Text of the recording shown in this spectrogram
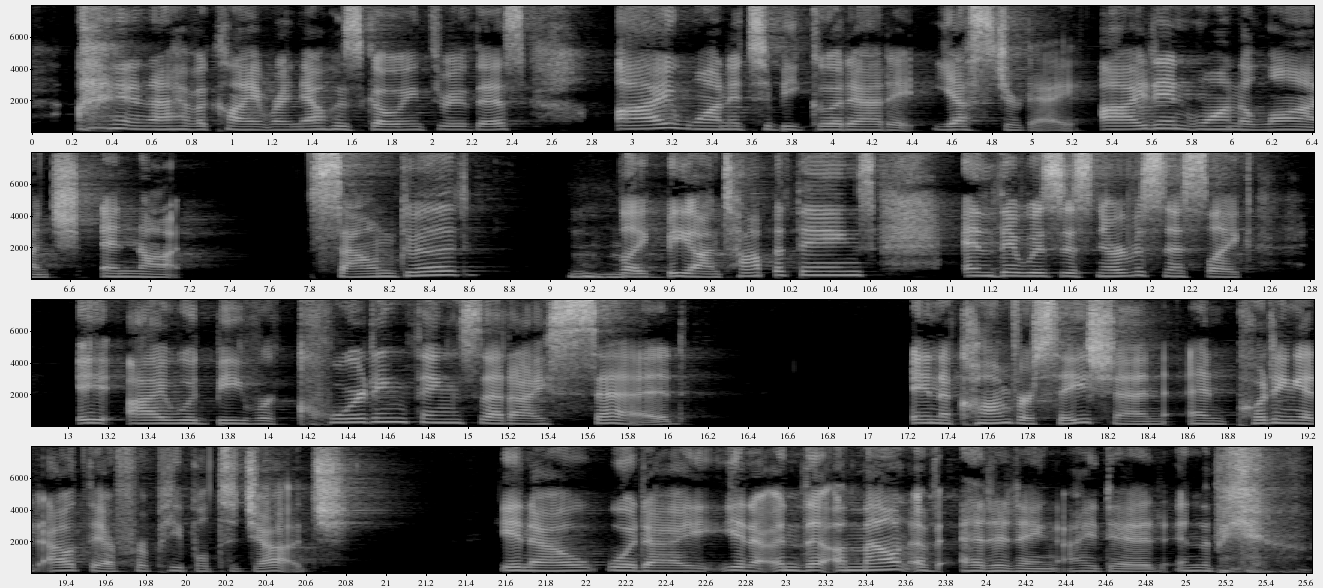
and i have a client right now who's going through this I wanted to be good at it yesterday. I didn't want to launch and not sound good, mm-hmm. like be on top of things. And there was this nervousness like it, I would be recording things that I said in a conversation and putting it out there for people to judge. You know, would I, you know, and the amount of editing I did in the beginning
